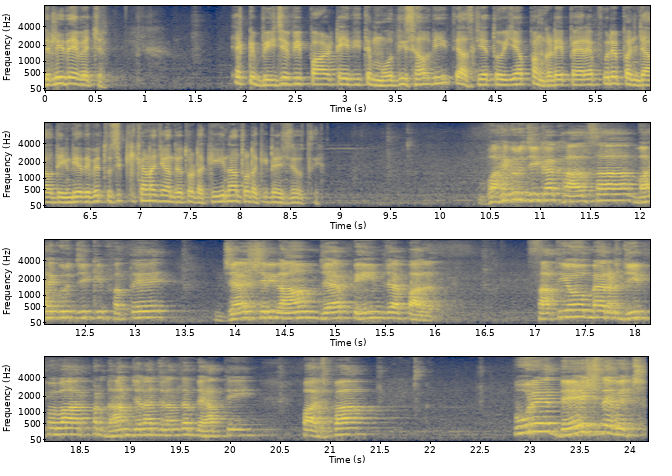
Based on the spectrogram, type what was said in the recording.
ਦਿੱਲੀ ਦੇ ਵਿੱਚ ਇੱਕ ਬੀਜੇਪੀ ਪਾਰਟੀ ਦੀ ਤੇ ਮੋਦੀ ਸਾਹਿਬ ਦੀ ਇਤਿਹਾਸਕੀਅਤ ਹੋਈ ਆ, ਭੰਗੜੇ ਪੈ ਰਹੇ ਪੂਰੇ ਪੰਜਾਬ ਦੇ ਇੰਡੀਆ ਦੇ ਵਿੱਚ। ਤੁਸੀਂ ਕੀ ਕਹਿਣਾ ਚਾਹੁੰਦੇ ਹੋ? ਤੁਹਾਡਾ ਕੀ ਨਾਂ, ਤੁਹਾਡਾ ਕੀ ਟੈਨਸ਼ਨ ਉੱਤੇ? ਵਾਹਿਗੁਰੂ ਜੀ ਕਾ ਖਾਲਸਾ, ਵਾਹਿਗੁਰੂ ਜੀ ਕੀ ਫਤਿਹ। ਜੈ ਸ਼੍ਰੀ ਰਾਮ, ਜੈ ਭੀਮ, ਜੈ ਭਾਰਤ। ਸਾਥੀਓ, ਮੈਂ ਰਣਜੀਤ ਪਵਾਰ, ਪ੍ਰਧਾਨ ਜ਼ਿਲ੍ਹਾ ਜਲੰਧਰ ਦਿਹਾਤੀ, ਭਾਜਪਾ। ਪੂਰੇ ਦੇਸ਼ ਦੇ ਵਿੱਚ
